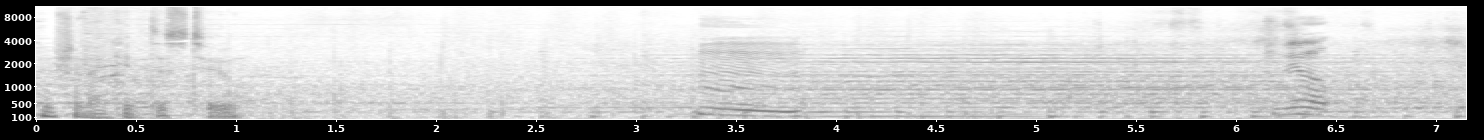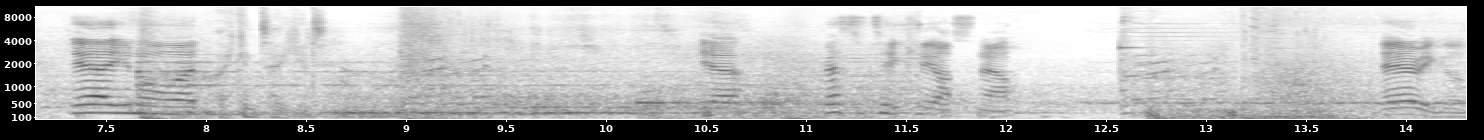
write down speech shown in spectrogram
Who should I give this to? Hmm. You know. Yeah, you know what? I can take it. Yeah, best to take chaos now. There we go.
